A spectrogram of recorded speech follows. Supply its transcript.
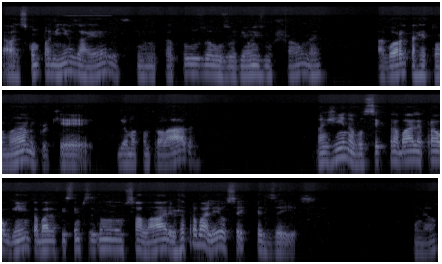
as companhias aéreas que tanto usam os aviões no chão, né? Agora está retomando porque deu uma controlada. Imagina, você que trabalha para alguém, trabalha aqui, sempre precisa de um salário. Eu já trabalhei, eu sei o que quer dizer isso. Entendeu?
